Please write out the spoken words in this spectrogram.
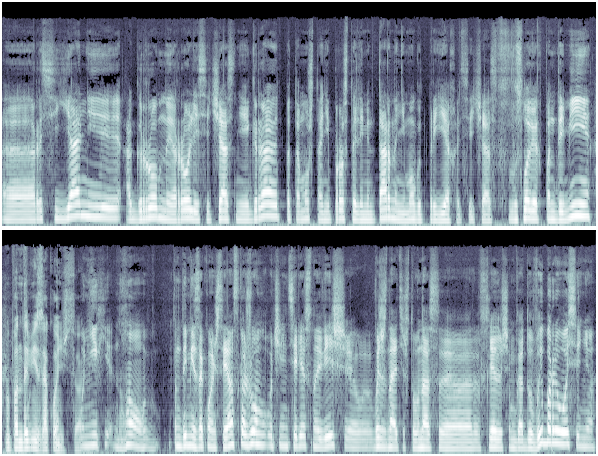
Э, россияне огромные роли сейчас не играют, потому что они просто элементарно не могут приехать сейчас в условиях пандемии. Ну, пандемия закончится. У них, ну, пандемия закончится. Я вам скажу вам очень интересную вещь. Вы же знаете, что у нас э, в следующем году выборы осенью.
